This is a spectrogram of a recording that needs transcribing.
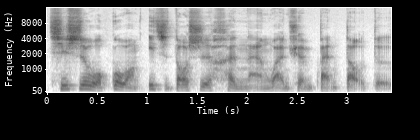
其实我过往一直都是很难完全办到的。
